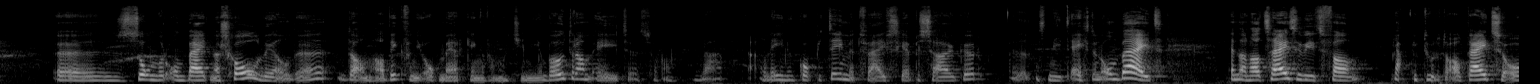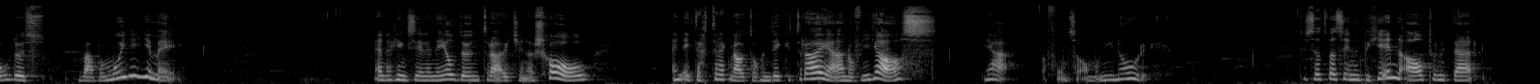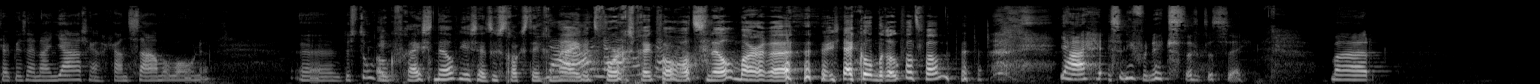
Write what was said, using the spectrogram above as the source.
uh, zonder ontbijt naar school wilde, dan had ik van die opmerkingen van moet je niet een boterham eten. Zo van, ja, alleen een kopje thee met vijf scheppen suiker, dat is niet echt een ontbijt. En dan had zij zoiets van, ja, ik doe het altijd zo, dus waar bemoei je je mee? En dan ging ze in een heel dun truitje naar school. En ik dacht, trek nou toch een dikke trui aan of een jas. Ja, dat vond ze allemaal niet nodig. Dus dat was in het begin al, toen ik daar... Kijk, we zijn na een jaar gaan samenwonen. Uh, dus toen ook vrij snel. Je zei toen straks tegen mij in het ja, voorgesprek ja, van wat snel, maar uh, jij kon er ook wat van. ja, is niet voor niks dat ik dat zeg. Maar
